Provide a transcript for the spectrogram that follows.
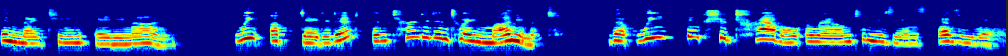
in 1989. We updated it and turned it into a monument that we think should travel around to museums everywhere.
